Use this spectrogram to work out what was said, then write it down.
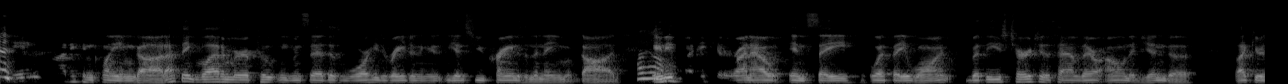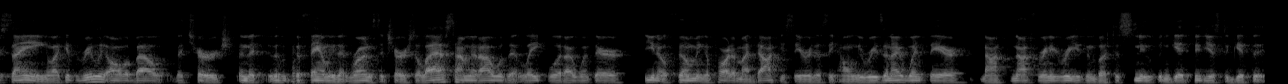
Anybody can claim God. I think Vladimir Putin even said this war he's raging against Ukraine is in the name of God. Oh. Anybody can run out and say what they want, but these churches have their own agenda like you're saying, like it's really all about the church and the, the family that runs the church. The last time that I was at Lakewood, I went there, you know, filming a part of my docu series. That's the only reason I went there, not not for any reason, but to snoop and get just to get the,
